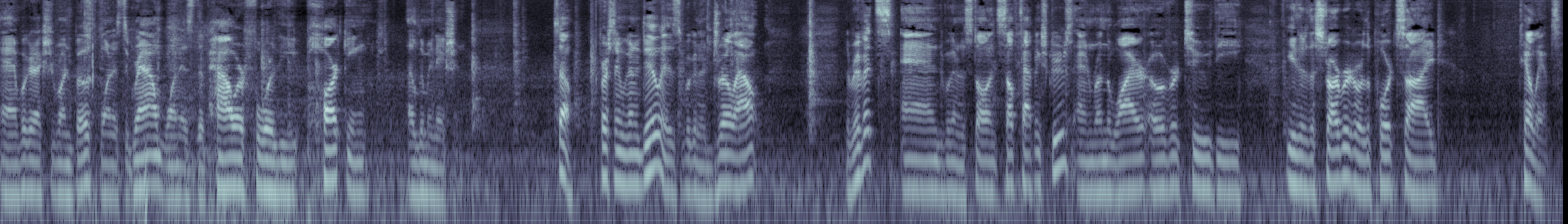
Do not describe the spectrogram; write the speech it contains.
and we're gonna actually run both. One is the ground one is the power for the parking illumination. So First thing we're gonna do is we're gonna drill out the rivets and we're gonna install in self-tapping screws and run the wire over to the either the starboard or the port side tail lamps.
